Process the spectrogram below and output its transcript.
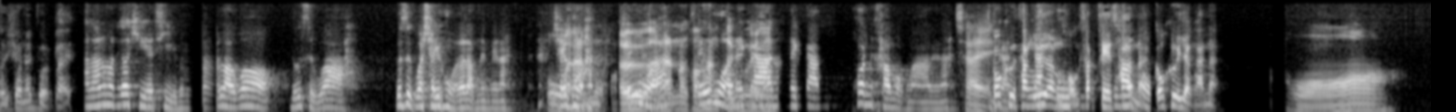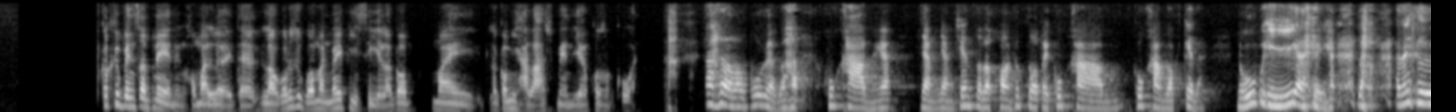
Social Network เลย อันนั้นมันก็ครีเอทีฟแล้วเราก็รู้สึกว่ารู้สึกว่าใช้หัวระดับหนึ่งเลยนะโอ้ใช้อันหัวนั้นเอใช้อหัวอันนั้นมันค่อนใช้ข้างหัวตึงในเลยการนะในการพ่นคำออกมาเลยนะใช่ก็คือทั้งเรื่องของ Succession อะก็คืออย่างนั้นอะโอ้ ก็คือเป็นเสน่ห์หนึ่งของมันเลย แต่เราก็รู้สึกว่ามันไม่ PC แล้วก็ไม่แล้วก็มี harassment เยอะพอสมควร ถ้าเรามาพูดแบบว่าคุกคามอย่างเงี้ยอย่างอย่างเช่นตัวละครทุกตัวไปคุกคามคุกคามล็อกเก็ตอะหนูผีอะไรอย่างเงี้ยเราอันนั้นคือ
